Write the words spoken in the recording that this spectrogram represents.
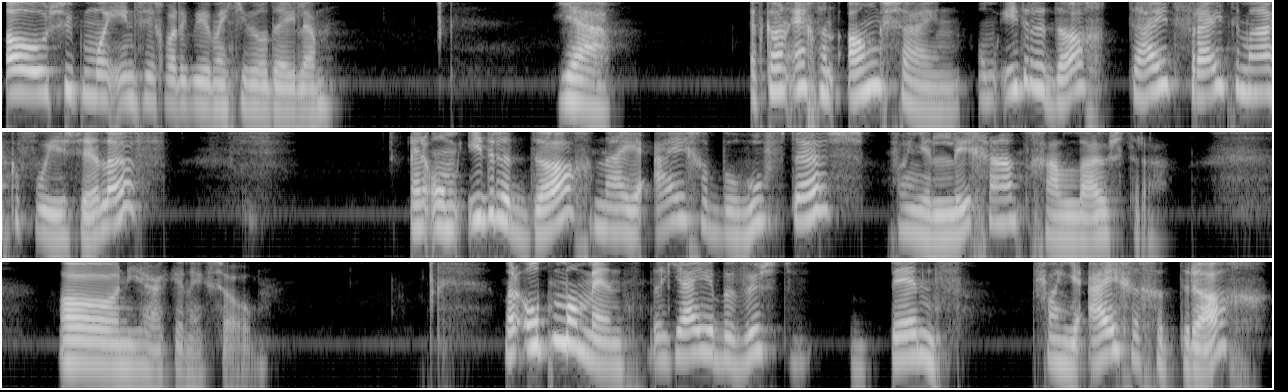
Oh, super mooi inzicht wat ik weer met je wil delen. Ja, het kan echt een angst zijn om iedere dag tijd vrij te maken voor jezelf. En om iedere dag naar je eigen behoeftes van je lichaam te gaan luisteren. Oh, die herken ik zo. Maar op het moment dat jij je bewust bent van je eigen gedrag,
